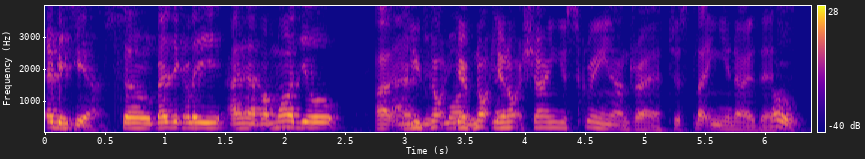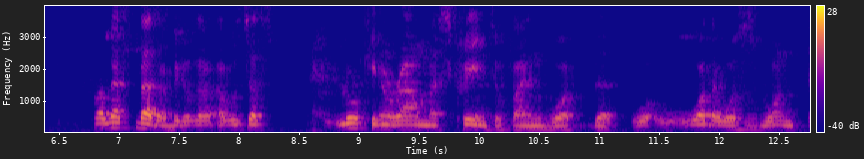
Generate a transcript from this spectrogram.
maybe here. So basically, I have a module Uh, And you've not, you've not, you're not showing your screen, Andrea. Just letting you know this. Oh, well, that's better because I, I was just looking around my screen to find what the what, what I was want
